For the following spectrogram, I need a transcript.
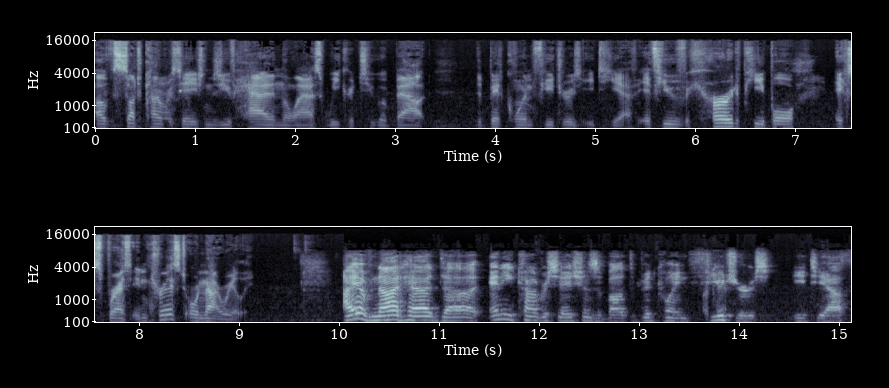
of such conversations you've had in the last week or two about the Bitcoin futures ETF. If you've heard people express interest or not really. I have not had uh, any conversations about the Bitcoin futures ETF.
